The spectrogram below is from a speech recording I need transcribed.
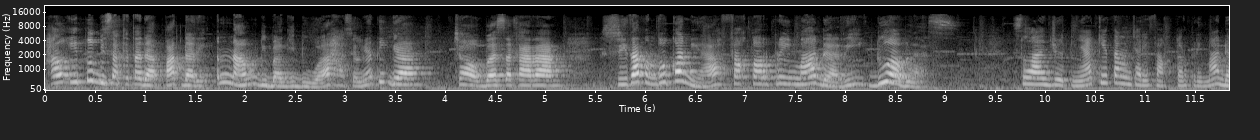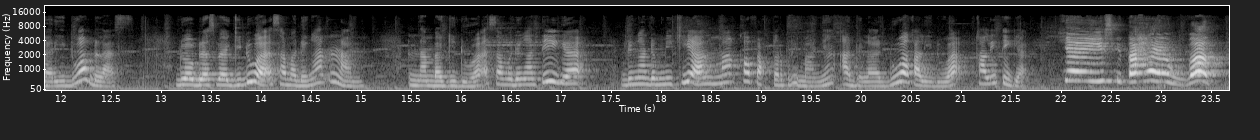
Hal itu bisa kita dapat dari 6 dibagi 2 hasilnya 3. Coba sekarang kita tentukan ya faktor prima dari 12. Selanjutnya kita mencari faktor prima dari 12. 12 bagi 2 sama dengan 6. 6 bagi 2 sama dengan 3. Dengan demikian maka faktor primanya adalah 2 kali 2 kali 3. Yeay, kita hebat!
